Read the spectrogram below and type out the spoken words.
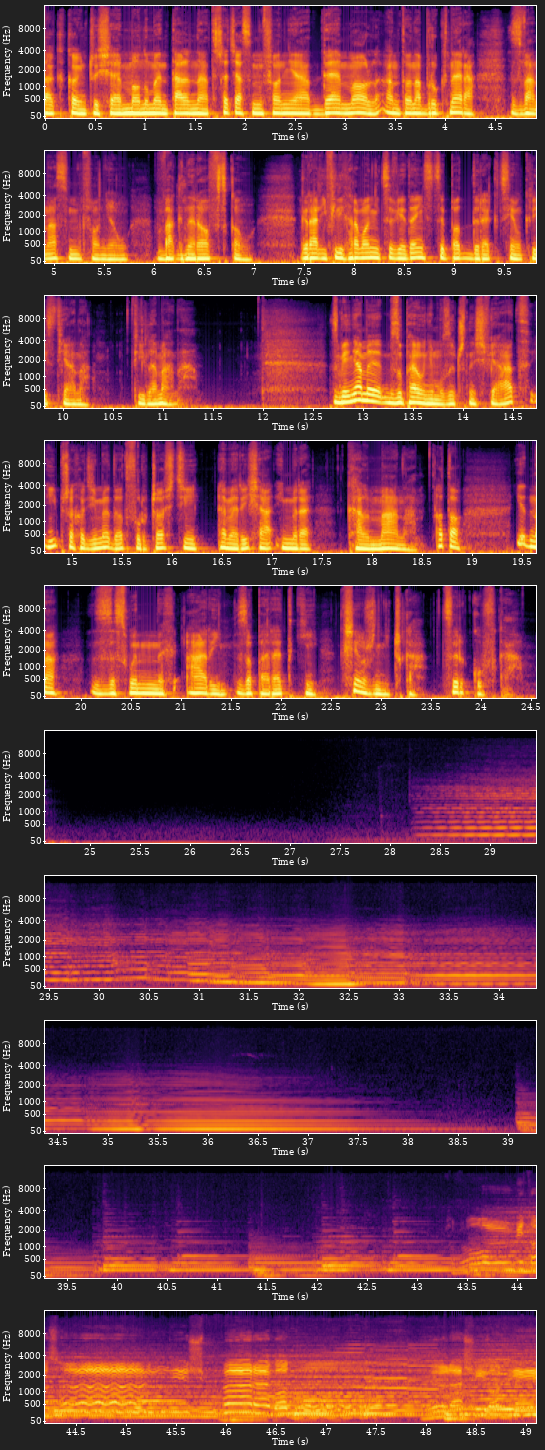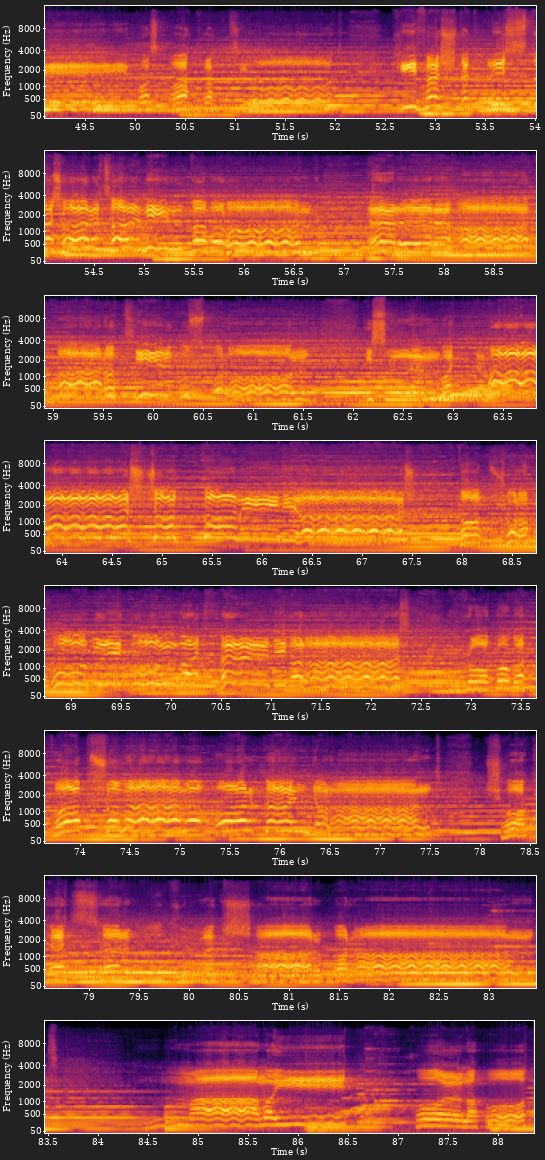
Tak kończy się monumentalna trzecia symfonia D-moll Antona Brucknera, zwana symfonią wagnerowską. Grali filharmonicy wiedeńscy pod dyrekcją Christiana Filemana. Zmieniamy zupełnie muzyczny świat i przechodzimy do twórczości Emerysia Imre Kalmana. Oto jedna ze słynnych arii z operetki Księżniczka Cyrkówka. Lesi Olympos attrakciót, ki festek lisztes arccal, mint a bolond, előre hát már a cirkusz porond, hisz nem vagy te más, csak komédiás, tapsol a publikum, vagy földi galász, ropog a tapsomám csak egyszer buk meg sárba ránt. Máma itt, holnap ott,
